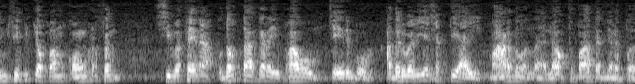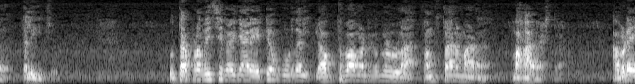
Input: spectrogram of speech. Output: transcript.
എൻ സി പിക്കൊപ്പം കോൺഗ്രസും ശിവസേന ഉദ്ധവ് താക്കറെ വിഭാഗവും ചേരുമ്പോൾ അതൊരു വലിയ ശക്തിയായി മാറുന്നുവെന്ന് ലോക്സഭാ തെരഞ്ഞെടുപ്പ് തെളിയിച്ചു. ഉത്തർപ്രദേശ് കഴിഞ്ഞാൽ ഏറ്റവും കൂടുതൽ ലോക്സഭാ മണ്ഡലങ്ങളുള്ള സംസ്ഥാനമാണ് മഹാരാഷ്ട്ര. അവിടെ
